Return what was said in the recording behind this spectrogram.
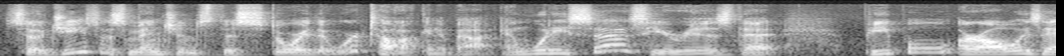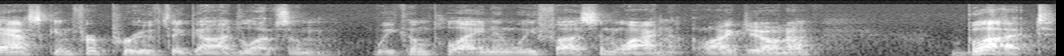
So Jesus mentions this story that we're talking about, and what he says here is that people are always asking for proof that God loves them. We complain and we fuss and whine, like Jonah, but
